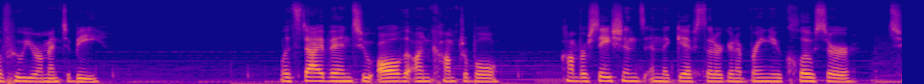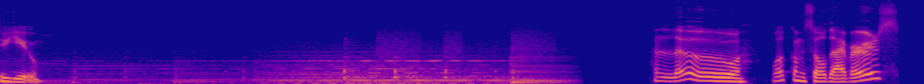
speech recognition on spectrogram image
of who you are meant to be. Let's dive into all the uncomfortable conversations and the gifts that are going to bring you closer to you. Hello. Welcome, soul divers.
